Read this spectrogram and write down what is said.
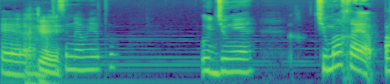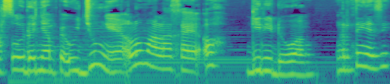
Kayak Oke. apa sih namanya tuh ujungnya. Cuma kayak pas lo udah nyampe ujungnya lo malah kayak oh gini doang. Ngerti gak sih?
